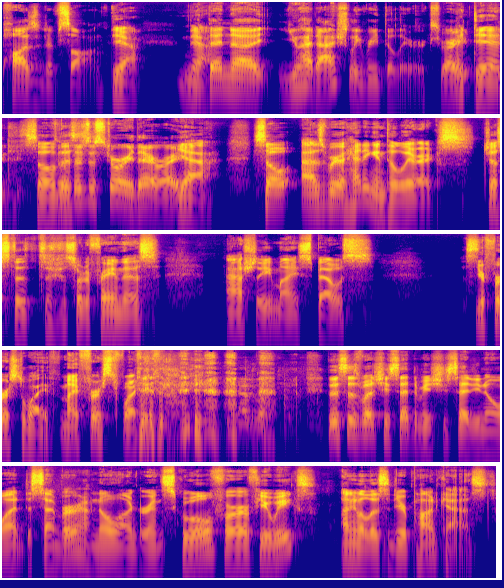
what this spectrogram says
positive song. Yeah. Yeah. Then uh, you had Ashley read the lyrics, right? I did. So, So this there's a story there, right? Yeah. So as we are heading into lyrics, just to, to sort of frame this, Ashley, my spouse, Your first wife. my first wife, this is what she said to me. She said, "You know what? December, I'm no longer in school for a few weeks. I'm going to listen to your podcast."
